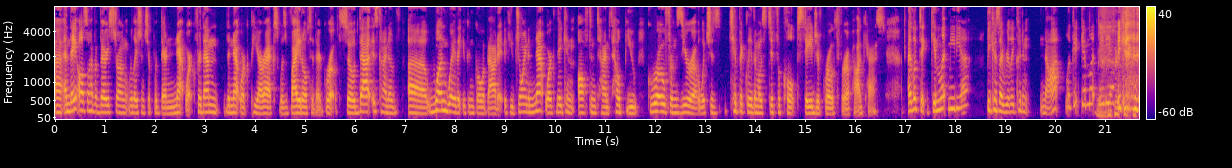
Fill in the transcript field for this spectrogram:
Uh, and they also have a very strong relationship with their network. For them the network prx was vital to their growth. So that is kind of uh, one way that you can go about it. If you join a network they can oftentimes help you grow from zero which is typically the most difficult stage of growth for a podcast. I looked at gimlet media because I really couldn't not look at Gimlet Media because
